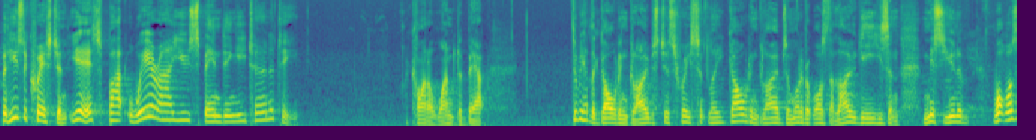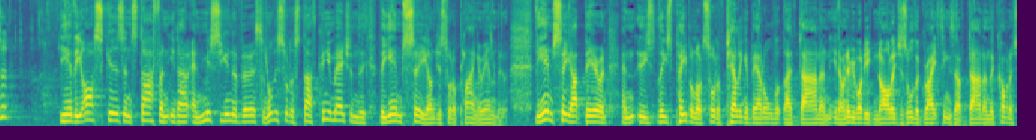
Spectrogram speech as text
But here's the question yes, but where are you spending eternity? I kind of wondered about. Did we have the Golden Globes just recently? Golden Globes and whatever it was, the Logies and Miss Universe. What was it? Yeah, the Oscars and stuff, and you know, and Miss Universe and all this sort of stuff. Can you imagine the, the MC? I'm just sort of playing around a bit. The MC up there, and, and these, these people are sort of telling about all that they've done, and you know, and everybody acknowledges all the great things they've done, and the comments.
